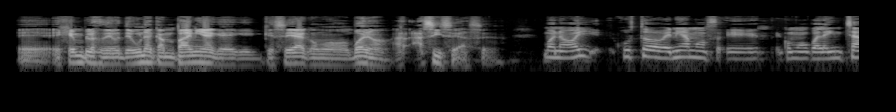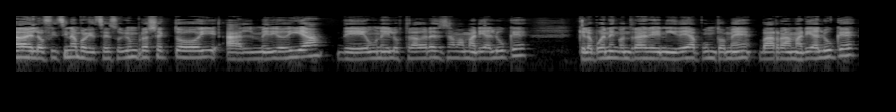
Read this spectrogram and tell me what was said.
eh, ejemplos de, de una campaña que, que- que sea como, bueno, a- así se hace. Bueno, hoy justo veníamos eh, como con la hinchada de la oficina porque se subió un proyecto hoy al mediodía de una ilustradora que se llama María Luque, que lo pueden encontrar en idea.me barra María Luque,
